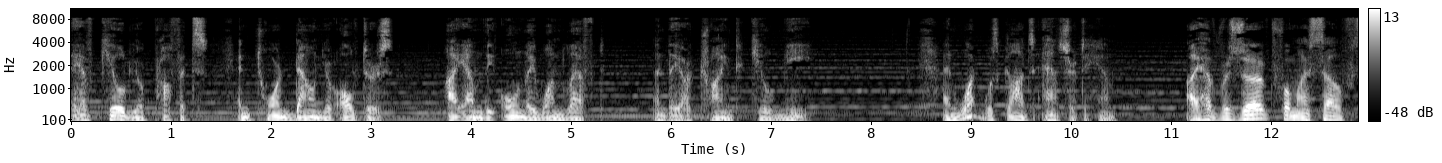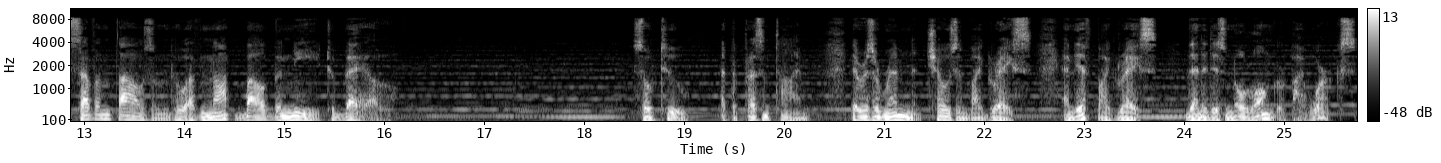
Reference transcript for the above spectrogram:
they have killed your prophets and torn down your altars. I am the only one left, and they are trying to kill me. And what was God's answer to him? I have reserved for myself seven thousand who have not bowed the knee to Baal. So too, at the present time, there is a remnant chosen by grace, and if by grace, then it is no longer by works.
